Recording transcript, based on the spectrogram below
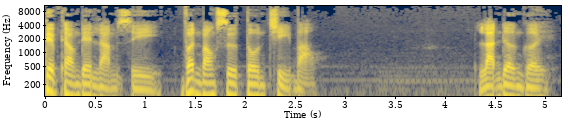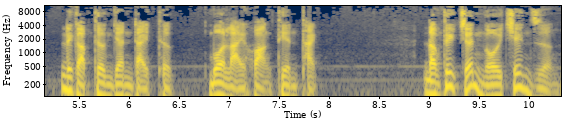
Tiếp theo nên làm gì? Vẫn mong sư tôn chỉ bảo. Là đưa người, Đi gặp thương nhân đại thực, Mua lại Hoàng Thiên Thạch. Đồng thích trấn ngồi trên giường,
